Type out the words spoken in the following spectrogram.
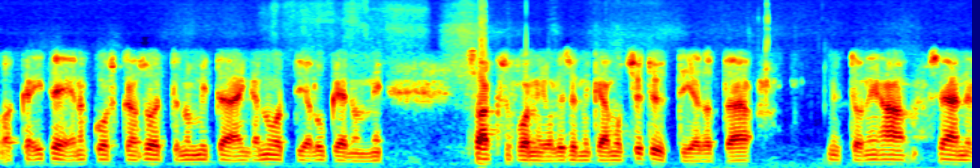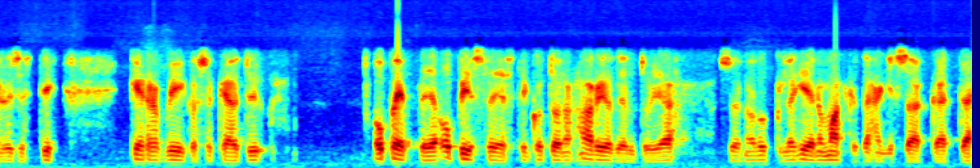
vaikka itse en ole koskaan soittanut mitään enkä nuottia lukenut, niin saksofoni oli se, mikä mut sytytti. Ja tota, nyt on ihan säännöllisesti kerran viikossa käyty opettaja opissa ja sitten kotona harjoiteltu. Ja se on ollut kyllä hieno matka tähänkin saakka, että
